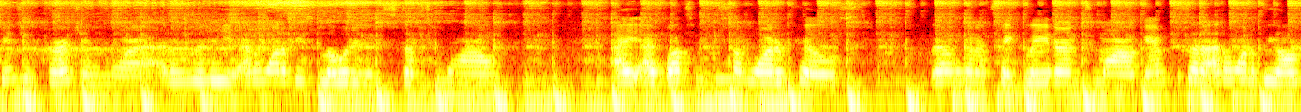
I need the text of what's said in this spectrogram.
binge and purge anymore. I don't really I don't want to be bloated and stuff tomorrow. I, I bought some some water pills that I'm gonna take later and tomorrow again because I, I don't want to be all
